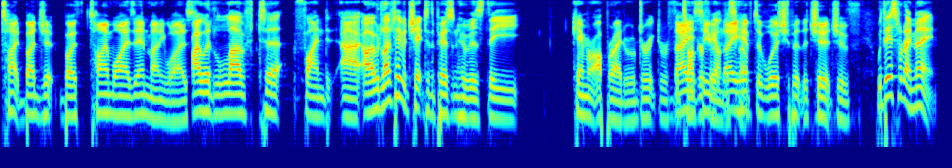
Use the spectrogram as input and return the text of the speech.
tight budget, both time wise and money wise. I would love to find. Uh, I would love to have a chat to the person who is the camera operator or director of They photography see, on this they film. have to worship at the church of Well, that's what I mean.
